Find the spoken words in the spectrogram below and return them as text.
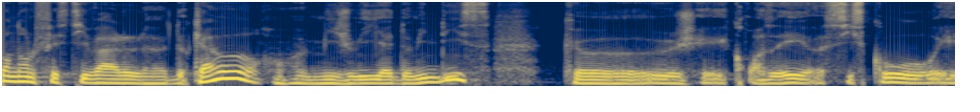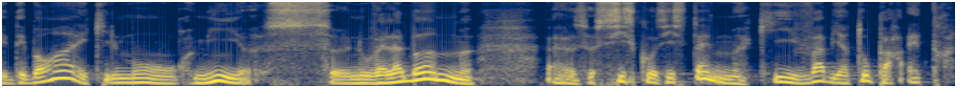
Pendant le festival de Cahors, en mi-juillet 2010, que j'ai croisé Cisco et Déborah et qu'ils m'ont remis ce nouvel album, euh, The Cisco System, qui va bientôt paraître.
